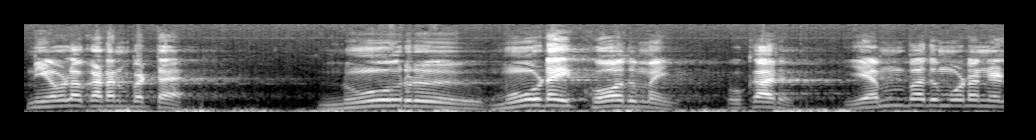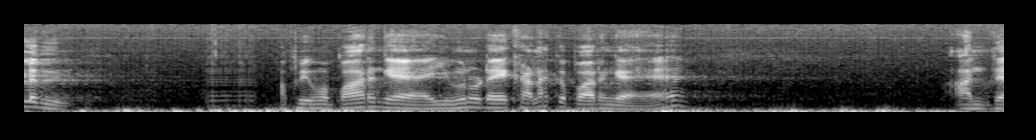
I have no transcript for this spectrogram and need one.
நீ எவ்வளோ கடன் பட்ட? நூறு மூடை கோதுமை. உட்காரு. எண்பது மூடன் எழுது. அப்போ இவன் பாருங்க இவனுடைய கணக்கு பாருங்க. அந்த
